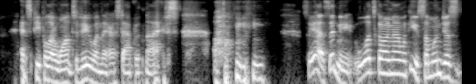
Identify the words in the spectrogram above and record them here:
as people are wont to do when they are stabbed with knives. Um, so yeah, Sydney, what's going on with you? Someone just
